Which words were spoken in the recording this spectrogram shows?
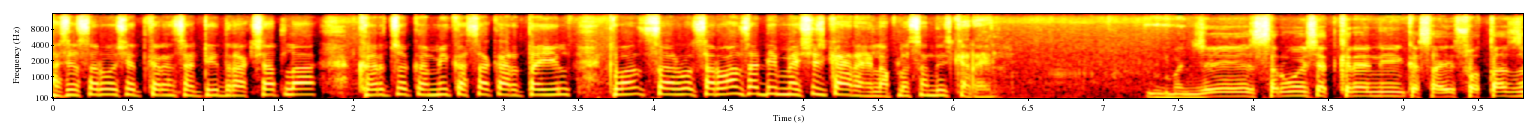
अशा सर्व शेतकऱ्यांसाठी द्राक्षातला खर्च कमी कसा करता येईल? किंवा सर्व सर्वांसाठी मेसेज काय राहील? आपला संदेश काय राहील? म्हणजे सर्व शेतकऱ्यांनी कसं आहे स्वतःच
